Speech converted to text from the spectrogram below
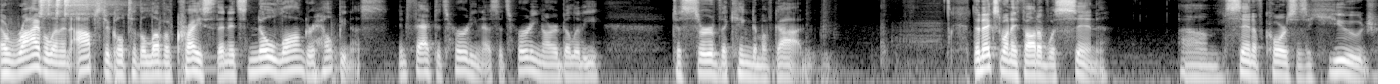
a rival and an obstacle to the love of Christ, then it's no longer helping us. In fact, it's hurting us, it's hurting our ability to serve the kingdom of God. The next one I thought of was sin. Um, sin, of course, is a huge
